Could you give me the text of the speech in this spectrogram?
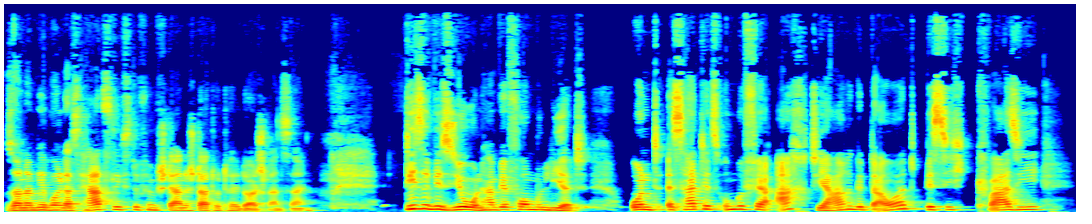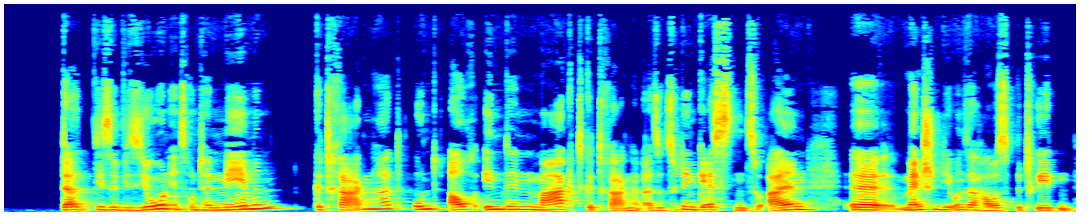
sondern wir wollen das herzlichste Fünf-Sterne-Stadthotel Deutschlands sein. Diese Vision haben wir formuliert und es hat jetzt ungefähr acht Jahre gedauert, bis sich quasi da diese Vision ins Unternehmen getragen hat und auch in den Markt getragen hat, also zu den Gästen, zu allen äh, Menschen, die unser Haus betreten.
